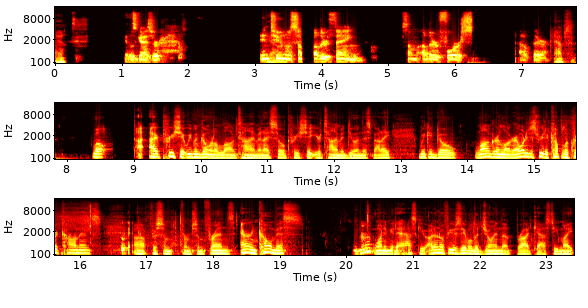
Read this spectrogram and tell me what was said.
Yeah. yeah, those guys are in Yeah. tune with some other thing, some other force out there. Absolutely. Well, I, I appreciate. We've been going a long time, and I so appreciate your time in doing this, Matt. I we could go longer and longer. I want to just read a couple of quick comments uh, for some from some friends. Aaron Comess Mhm. wanted me to ask you. I don't know if he was able to join the broadcast. He might.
